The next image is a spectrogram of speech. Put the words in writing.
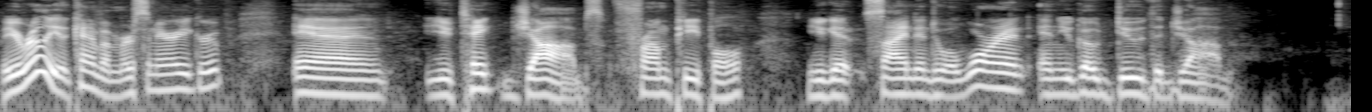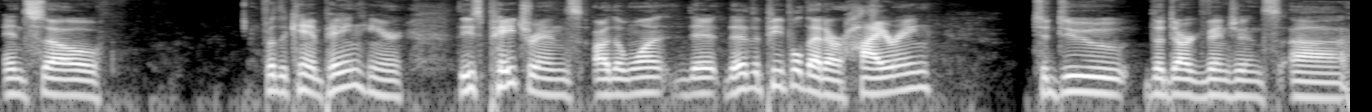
but you're really kind of a mercenary group, and you take jobs from people. You get signed into a warrant, and you go do the job. And so, for the campaign here, these patrons are the one. They're, they're the people that are hiring to do the Dark Vengeance uh,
